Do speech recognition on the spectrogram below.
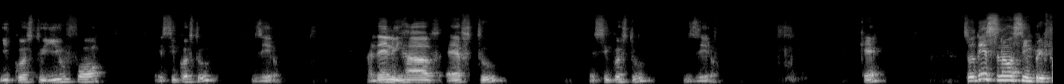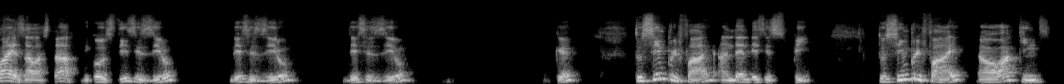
equals to U4 is equals to 0. And then we have F2 is equals to 0. Okay. So this now simplifies our stuff because this is zero, this is zero, this is zero. Okay. To simplify, and then this is P. To simplify our workings,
